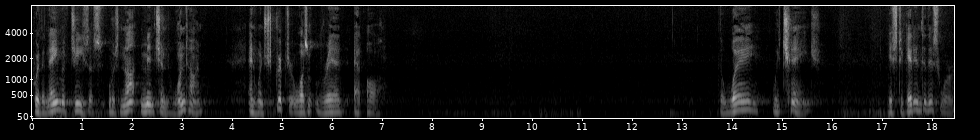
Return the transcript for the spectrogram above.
where the name of Jesus was not mentioned one time and when Scripture wasn't read at all. The way we change is to get into this Word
